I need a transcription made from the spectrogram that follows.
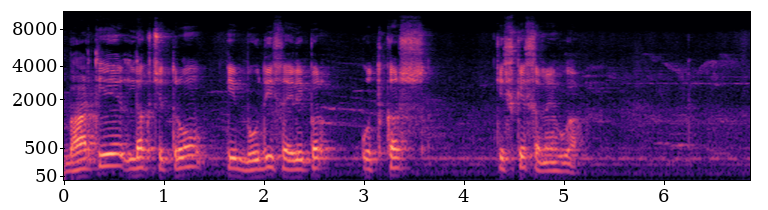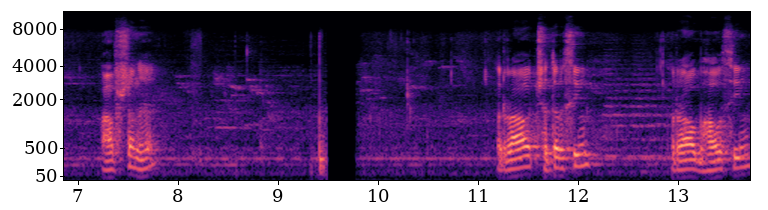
भारतीय लघु चित्रों की बूदी शैली पर उत्कर्ष किसके समय हुआ? ऑप्शन है, राव छतर सिंह, राव भाव सिंह,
